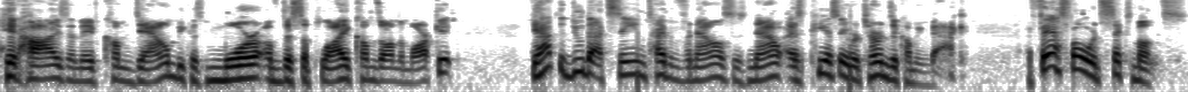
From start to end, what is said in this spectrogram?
hit highs and they've come down because more of the supply comes on the market. You have to do that same type of analysis now as PSA returns are coming back. Fast forward six months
